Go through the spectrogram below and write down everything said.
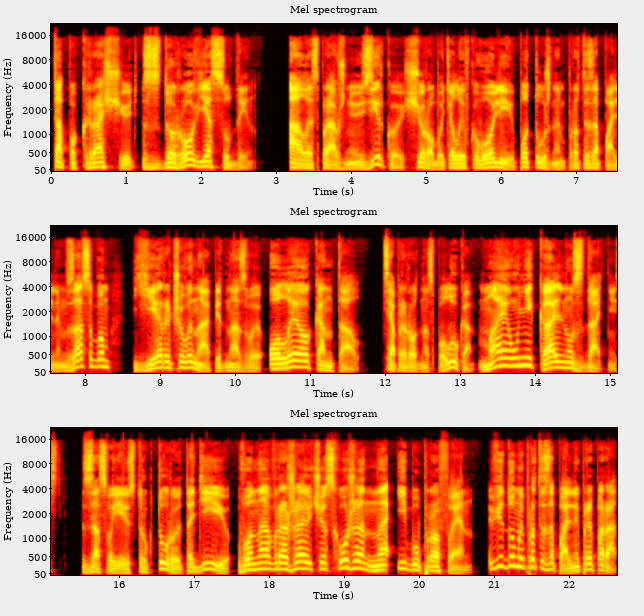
та покращують здоров'я судин. Але справжньою зіркою, що робить оливкову олію потужним протизапальним засобом, є речовина під назвою олеокантал. Ця природна сполука має унікальну здатність. За своєю структурою та дією вона вражаюче схожа на ібупрофен, відомий протизапальний препарат.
